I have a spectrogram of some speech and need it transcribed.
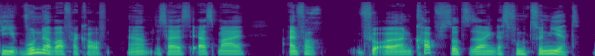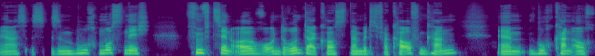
die wunderbar verkaufen. Ja? Das heißt, erstmal einfach für euren Kopf sozusagen, das funktioniert. Ja, es ist, ein Buch muss nicht 15 Euro und runter kosten, damit es verkaufen kann. Ähm, ein Buch kann auch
